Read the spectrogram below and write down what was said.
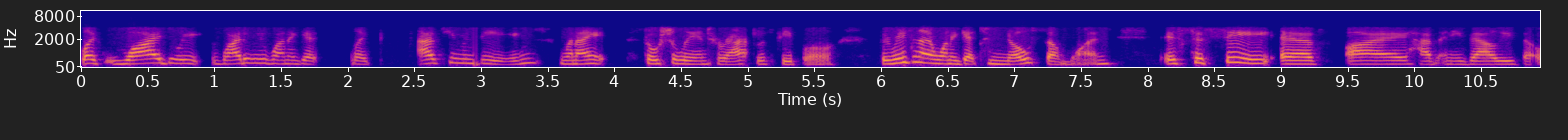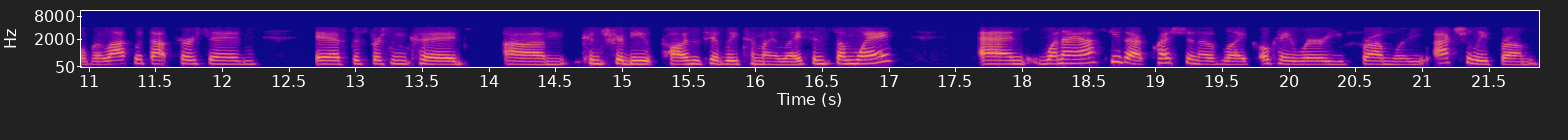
like why do we why do we want to get like as human beings when I socially interact with people, the reason I want to get to know someone is to see if I have any values that overlap with that person, if this person could um, contribute positively to my life in some way. And when I ask you that question of like, okay, where are you from? Where are you actually from?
